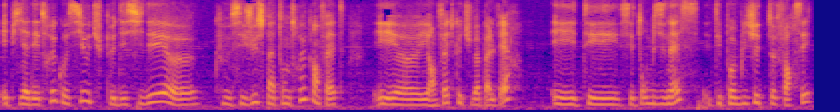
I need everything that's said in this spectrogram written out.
Et puis il y a des trucs aussi où tu peux décider euh, que c'est juste pas ton truc en fait. Euh, et, en fait que tu vas pas le faire. Et c'est ton business. Et t'es pas obligé de te forcer.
